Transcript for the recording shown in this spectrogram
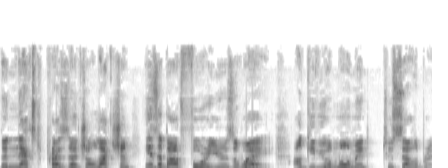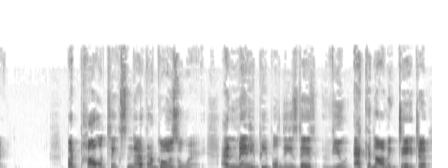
The next presidential election is about four years away. I'll give you a moment to celebrate. But politics never goes away, and many people these days view economic data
